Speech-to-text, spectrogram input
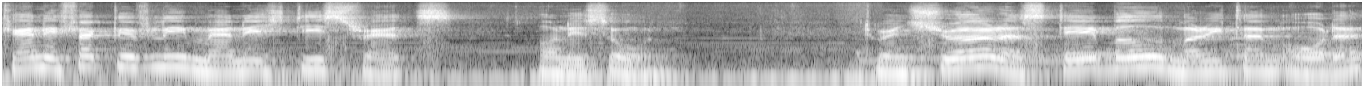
can effectively manage these threats on its own. To ensure a stable maritime order,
